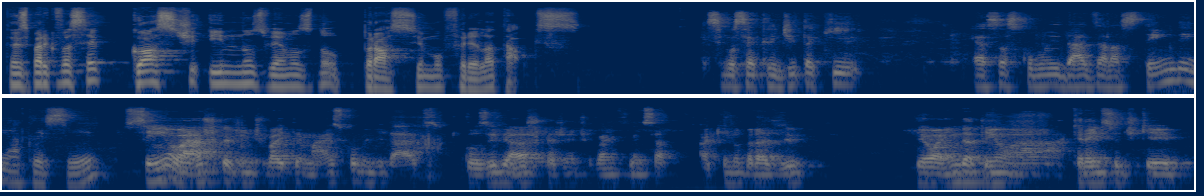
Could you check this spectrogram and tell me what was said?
Então espero que você goste e nos vemos no próximo Freela Talks. Se você acredita que essas comunidades elas tendem a crescer? Sim, eu acho que a gente vai ter mais comunidades. Inclusive, acho que a gente vai influenciar aqui no Brasil. Eu ainda tenho a crença de que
